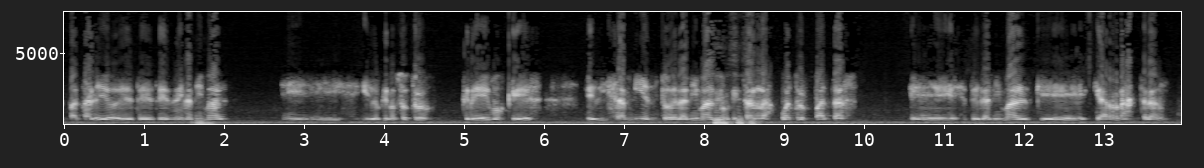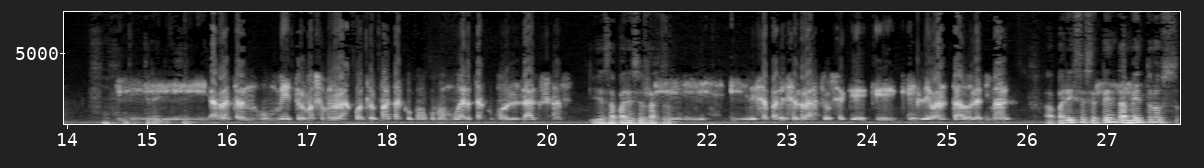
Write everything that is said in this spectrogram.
el pataleo de, de, de, del animal y, y, lo que nosotros creemos que es el izamiento del animal, sí, porque sí, están las cuatro patas eh, del animal que, que arrastran y arrastran un metro más o menos las cuatro patas como, como muertas, como laxas. Y desaparece el rastro. Y, y desaparece el rastro, o sea que, que, que, es levantado el animal. Aparece 70 metros,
